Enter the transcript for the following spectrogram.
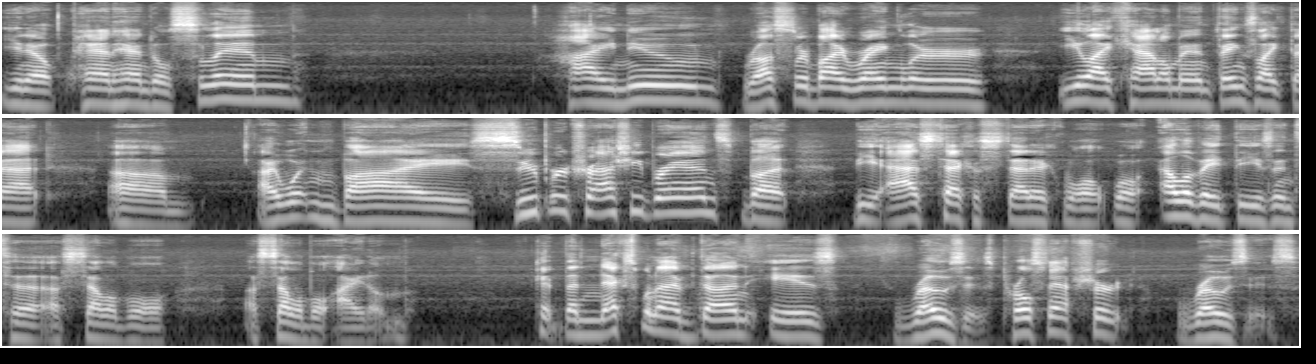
you know, Panhandle Slim, High Noon, Rustler by Wrangler, Ely Cattleman, things like that. Um, I wouldn't buy super trashy brands, but the Aztec aesthetic will, will elevate these into a sellable a sellable item. Okay, the next one I've done is roses. Pearl Snap shirt, roses.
